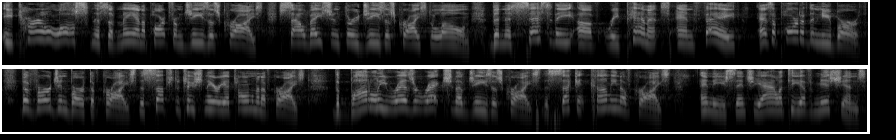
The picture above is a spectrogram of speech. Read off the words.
eternal lostness of man apart from Jesus Christ, salvation through Jesus Christ alone, the necessity of repentance and faith as a part of the new birth, the virgin birth of Christ, the substitutionary atonement of Christ, the bodily resurrection of Jesus Christ, the second coming of Christ and the essentiality of missions.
